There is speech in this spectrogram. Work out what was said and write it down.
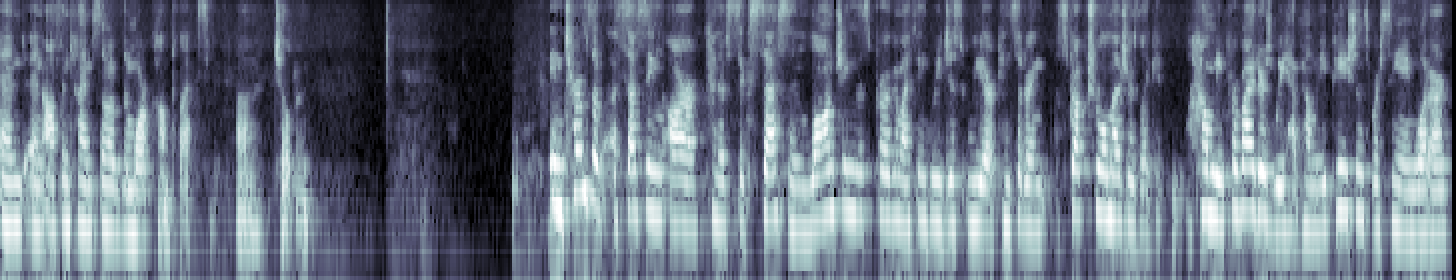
and, and oftentimes some of the more complex uh, children in terms of assessing our kind of success in launching this program, I think we just we are considering structural measures like how many providers we have, how many patients we're seeing, what our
